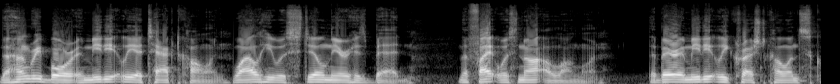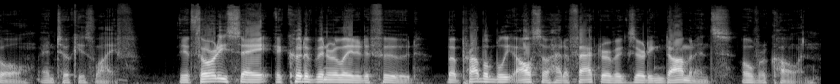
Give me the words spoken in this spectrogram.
The hungry boar immediately attacked Colin while he was still near his bed. The fight was not a long one. The bear immediately crushed Colin's skull and took his life. The authorities say it could have been related to food, but probably also had a factor of exerting dominance over Colin.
